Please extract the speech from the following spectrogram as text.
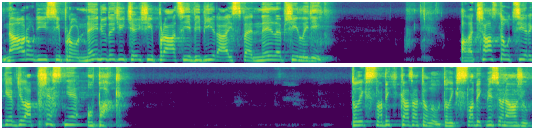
Národy si pro nejdůležitější práci vybírají své nejlepší lidi. Ale často církev dělá přesně opak. Tolik slabých kazatelů, tolik slabých misionářů.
